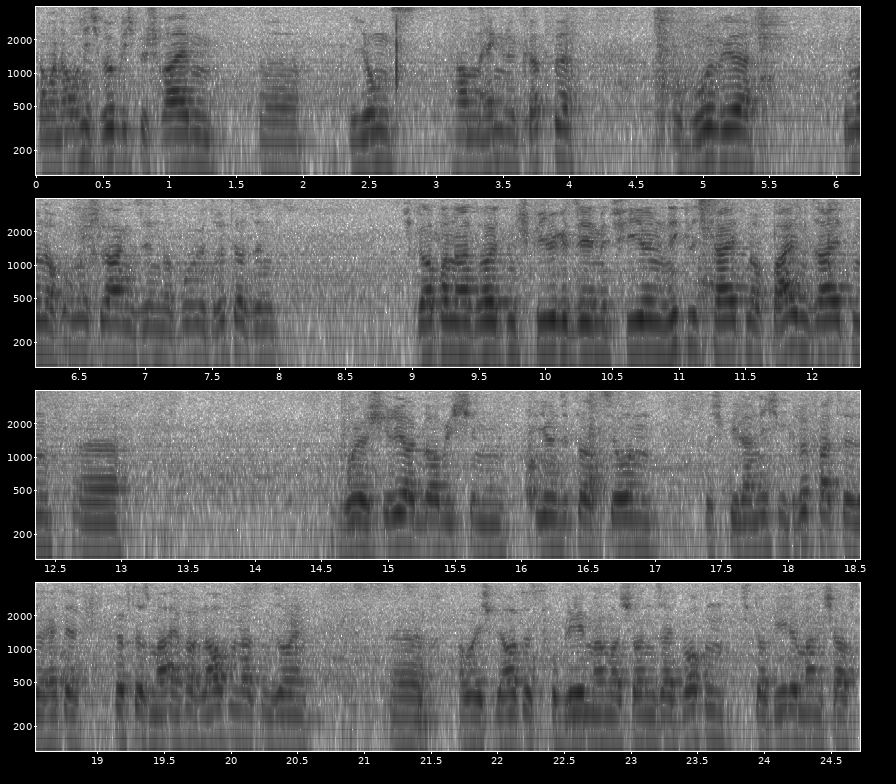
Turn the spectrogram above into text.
kann man auch nicht wirklich beschreiben. Äh, die Jungs haben hängende Köpfe, obwohl wir immer noch umgeschlagen sind, obwohl wir Dritter sind. Ich glaube, man hat heute ein Spiel gesehen mit vielen Nicklichkeiten auf beiden Seiten, äh, wo der Schiri, glaube ich, in vielen Situationen das Spieler nicht im Griff hatte. Da hätte er öfters mal einfach laufen lassen sollen. Äh, aber ich glaube, das Problem haben wir schon seit Wochen. Ich glaube, jede Mannschaft.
